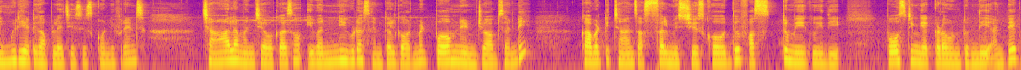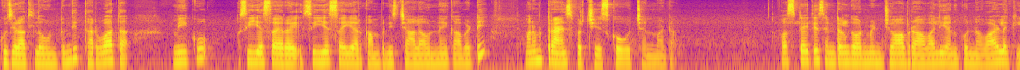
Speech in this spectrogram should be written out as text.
ఇమ్మీడియట్గా అప్లై చేసేసుకోండి ఫ్రెండ్స్. చాలా మంచి అవకాశం. ఇవన్నీ కూడా సెంట్రల్ గవర్నమెంట్ పర్మనెంట్ జాబ్స్ అండి. కాబట్టి ఛాన్స్ అస్సలు మిస్ చేసుకోవద్దు. ఫస్ట్ మీకు ఇది పోస్టింగ్ ఎక్కడ ఉంటుంది అంటే గుజరాత్లో ఉంటుంది. తర్వాత మీకు సిఎస్ఆర్ఐ సిఎస్ఐఆర్ కంపెనీస్ చాలా ఉన్నాయి కాబట్టి మనం ట్రాన్స్ఫర్ చేసుకోవచ్చు అనమాట ఫస్ట్ అయితే సెంట్రల్ గవర్నమెంట్ జాబ్ రావాలి అనుకున్న వాళ్ళకి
